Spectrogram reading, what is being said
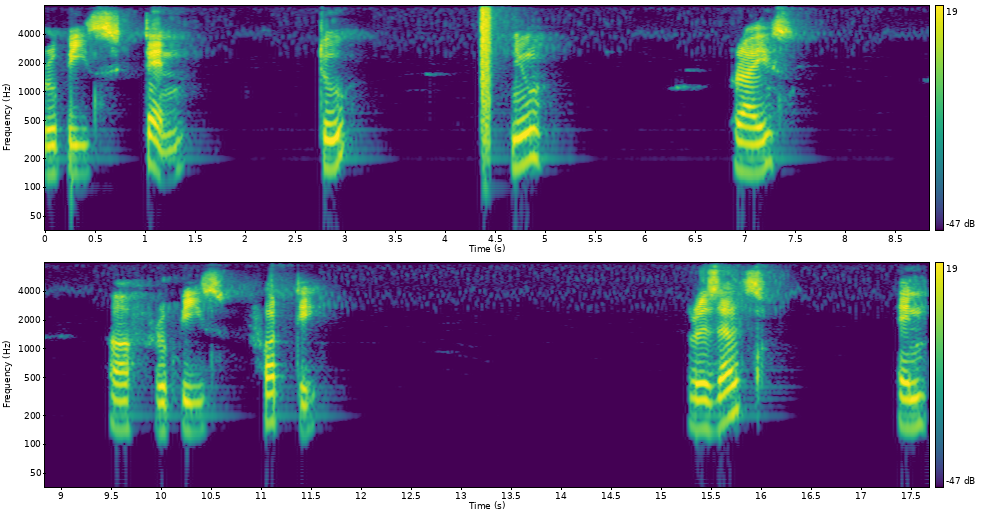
rupees 10 to new price of rupees 40 results. In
